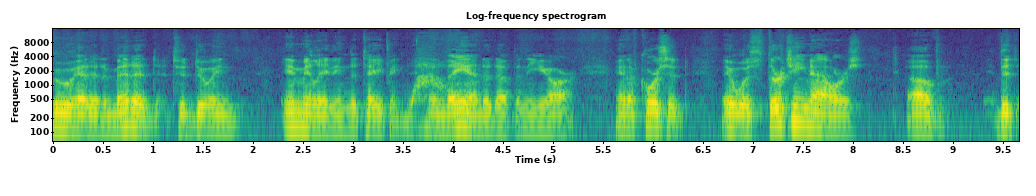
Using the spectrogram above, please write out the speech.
who had admitted to doing emulating the taping. Wow. And they ended up in the ER. And of course, it, it was 13 hours of the,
